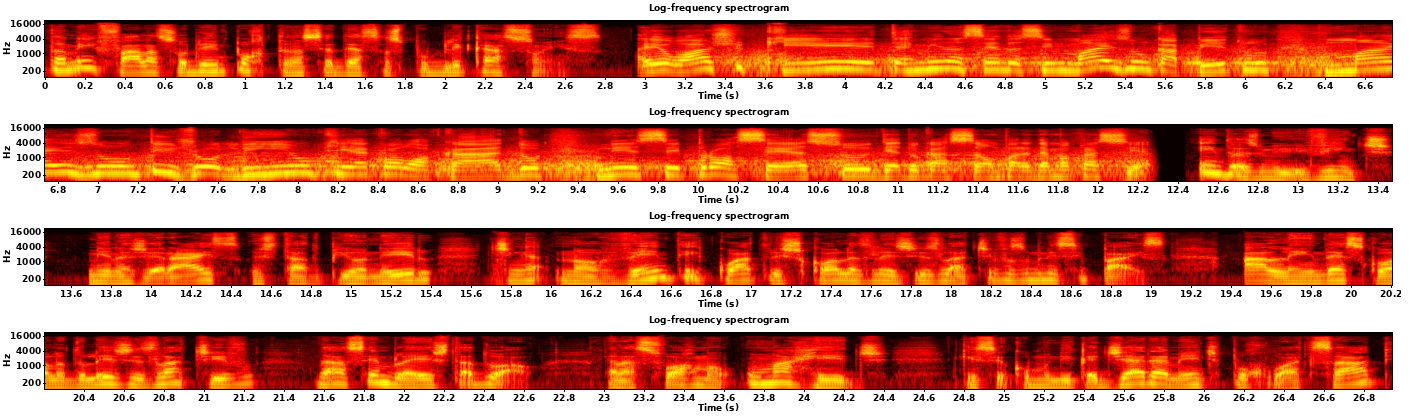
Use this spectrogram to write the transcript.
também fala sobre a importância dessas publicações. Eu acho que termina sendo assim mais um capítulo, mais um tijolinho que é colocado nesse processo de educação para a democracia. Em 2020, Minas Gerais, o estado pioneiro, tinha 94 escolas legislativas municipais, além da escola do legislativo da Assembleia Estadual. Elas formam uma rede que se comunica diariamente por WhatsApp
